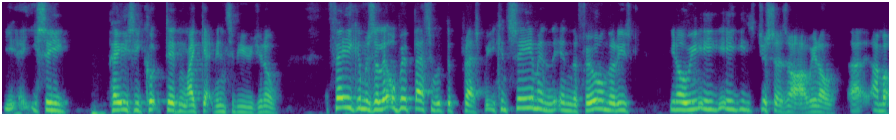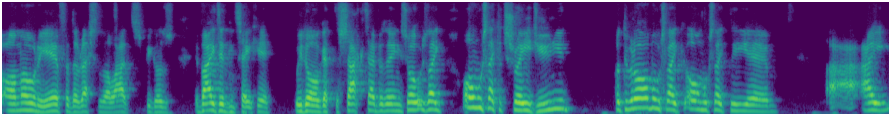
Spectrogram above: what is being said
you, you see Paisley didn't like getting interviewed. You know, Fagan was a little bit better with the press, but you can see him in in the film that he's, you know, he he, he just says, "Oh, you know, uh, I'm I'm only here for the rest of the lads because if I didn't take it, we'd all get the sack type of thing." So it was like almost like a trade union, but they were almost like almost like the um, I,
